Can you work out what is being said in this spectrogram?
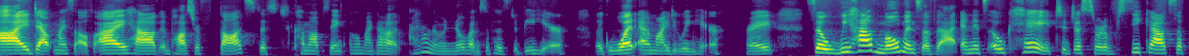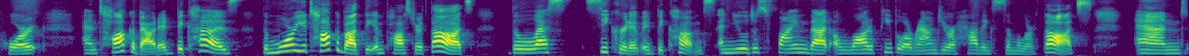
I doubt myself. I have imposter thoughts just come up saying, oh my God, I don't even know if I'm supposed to be here. Like, what am I doing here? Right? So we have moments of that, and it's okay to just sort of seek out support and talk about it because the more you talk about the imposter thoughts, the less secretive it becomes. And you'll just find that a lot of people around you are having similar thoughts. And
